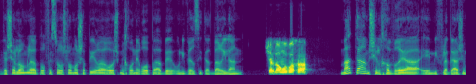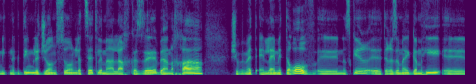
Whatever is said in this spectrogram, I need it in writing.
ושלום לפרופסור שלמה שפירא, ראש מכון אירופה באוניברסיטת בר אילן. שלום וברכה. מה הטעם של חברי המפלגה שמתנגדים לג'ונסון לצאת למהלך כזה, בהנחה שבאמת אין להם את הרוב? אה, נזכיר, אה, תרזה מיי, גם היא אה,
